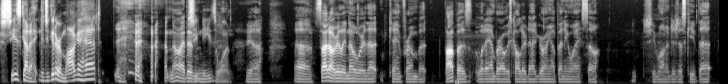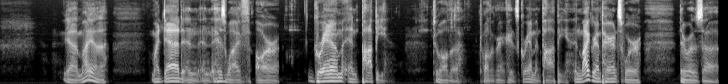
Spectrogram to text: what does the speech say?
She's got a. Did you get her a MAGA hat? No, I didn't. She needs one. Yeah. Uh, so I don't really know where that came from, but Papa is what Amber always called her dad growing up anyway. So she wanted to just keep that. Yeah, my uh, my dad and and his wife are Graham and Poppy to all the to all the grandkids. Graham and Poppy, and my grandparents were there was uh,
